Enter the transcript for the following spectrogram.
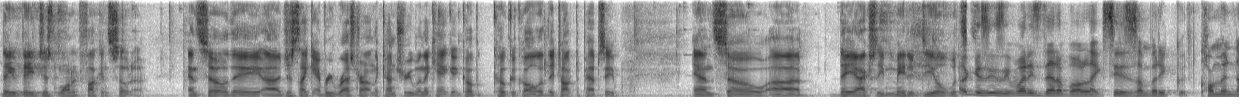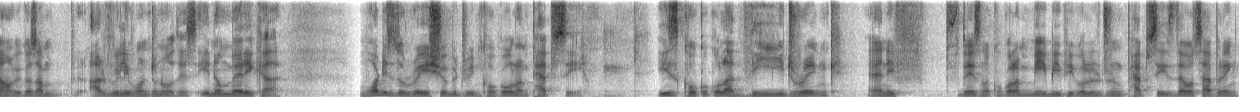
They they just wanted fucking soda, and so they uh, just like every restaurant in the country when they can't get Coca Cola, they talk to Pepsi, and so uh, they actually made a deal with. Okay, seriously, what is that about? Like, seriously, somebody could comment down because I'm, I really want to know this. In America, what is the ratio between Coca-Cola and Pepsi? Is Coca-Cola the drink? And if there's no Coca-Cola, maybe people will drink Pepsi. Is that what's happening?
